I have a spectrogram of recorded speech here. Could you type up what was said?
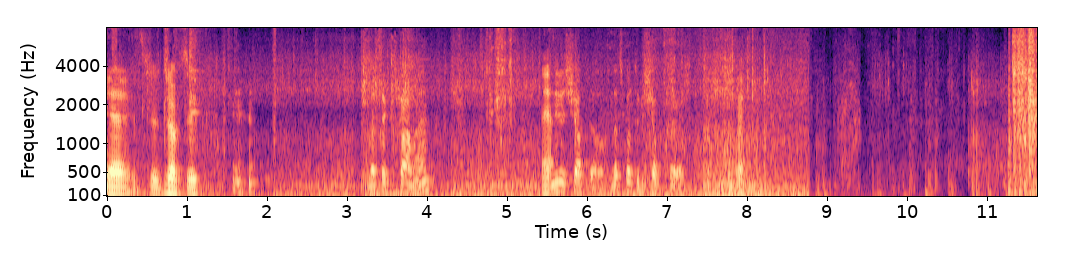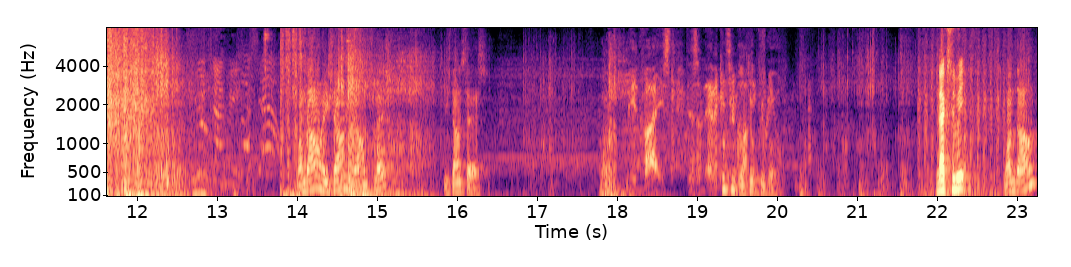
yeah, it's just drop two. Let's take the car, man. Yeah. I need a shop though. Let's go to the shop first. Okay. One down, he's down, he's down, flash. He's downstairs. Be advised, there's an enemy Two people, two people. Next to me. One down.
